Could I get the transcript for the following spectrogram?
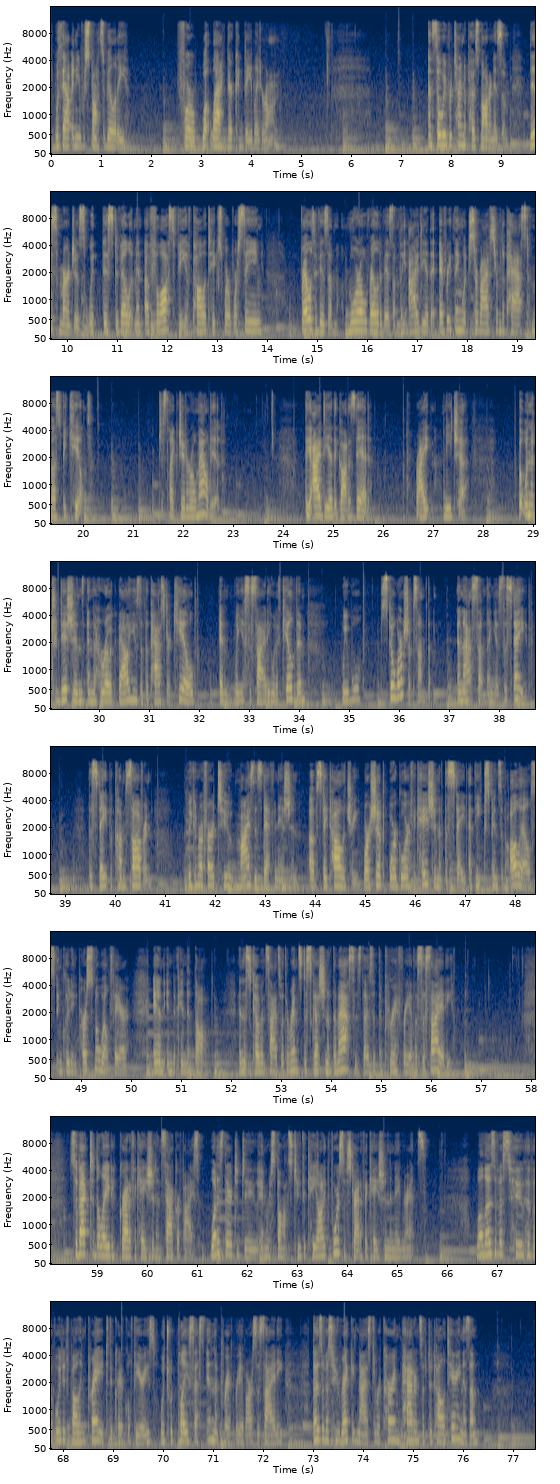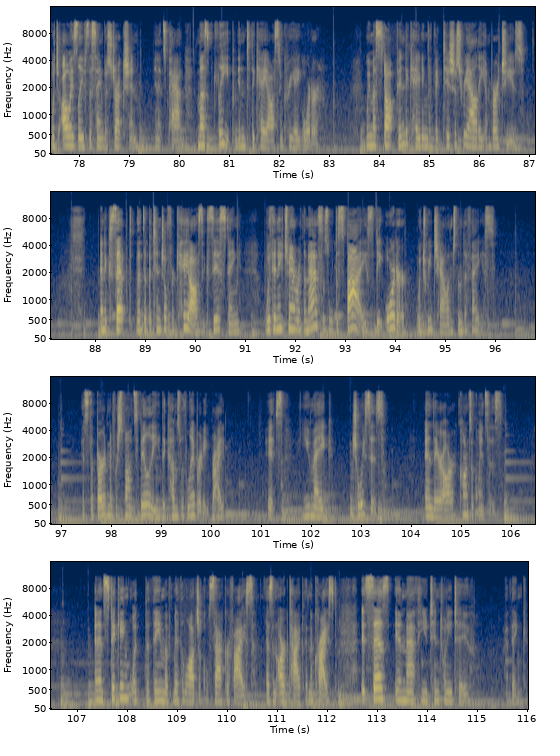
without any responsibility for what lack there could be later on. And so we return to postmodernism. This merges with this development of philosophy of politics where we're seeing relativism, moral relativism, the idea that everything which survives from the past must be killed, just like General Mao did. The idea that God is dead, right? Nietzsche. But when the traditions and the heroic values of the past are killed, and we as society would have killed them, we will still worship something and that something is the state. The state becomes sovereign. We can refer to Mises' definition of statolatry, worship or glorification of the state at the expense of all else, including personal welfare and independent thought. And this coincides with Arendt's discussion of the masses, those at the periphery of a society. So, back to delayed gratification and sacrifice. What is there to do in response to the chaotic force of stratification and ignorance? While those of us who have avoided falling prey to the critical theories, which would place us in the periphery of our society, those of us who recognize the recurring patterns of totalitarianism, which always leaves the same destruction in its path, must leap into the chaos and create order. We must stop vindicating the fictitious reality and virtues and accept that the potential for chaos existing within each member of the masses will despise the order which we challenge them to face. It's the burden of responsibility that comes with liberty, right? It's you make choices and there are consequences. And in sticking with the theme of mythological sacrifice as an archetype in the Christ, it says in Matthew 10:22, I think,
